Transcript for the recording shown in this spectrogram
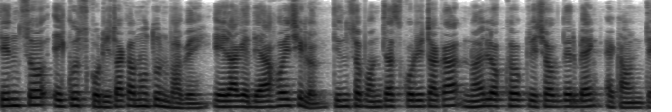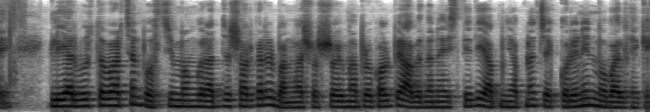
তিনশো একুশ কোটি টাকা নতুনভাবে। এর আগে দেওয়া হয়েছিল তিনশো পঞ্চাশ কোটি টাকা নয় লক্ষ কৃষকদের ব্যাংক অ্যাকাউন্টে। ক্লিয়ার বুঝতে পারছেন? পশ্চিমবঙ্গ রাজ্য সরকারের বাংলা শস্য বিমা প্রকল্পে আবেদনের স্থিতি আপনি আপনার চেক করে নিন মোবাইল থেকে।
